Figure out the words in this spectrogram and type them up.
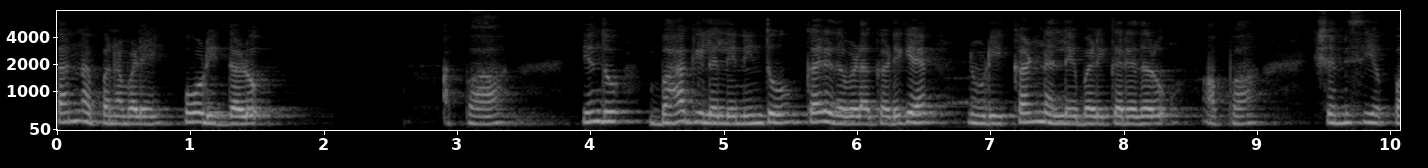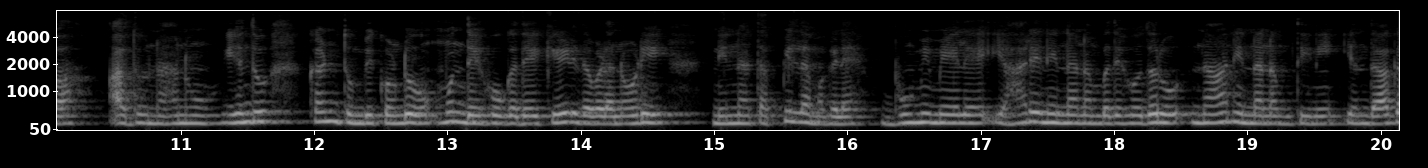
ತನ್ನಪ್ಪನ ಬಳಿ ಓಡಿದ್ದಳು. ಅಪ್ಪ ಎಂದು ಬಾಗಿಲಲ್ಲಿ ನಿಂತು ಕರೆದವಳ ಕಡೆಗೆ ನೋಡಿ ಕಣ್ಣಲ್ಲೇ ಬಳಿ ಕರೆದರು. ಅಪ್ಪ ಕ್ಷಮಿಸಿ ಅಪ್ಪ ಅದು ನಾನು ಎಂದು ಕಣ್ ತುಂಬಿಕೊಂಡು ಮುಂದೆ ಹೋಗದೆ ಕೇಳಿದವಳ ನೋಡಿ, ನಿನ್ನ ತಪ್ಪಿಲ್ಲ ಮಗಳೇ, ಭೂಮಿ ಮೇಲೆ ಯಾರೇ ನಿನ್ನ ನಂಬದೆ ಹೋದರೂ ನಾನಿನ್ನ ನಂಬ್ತೀನಿ ಎಂದಾಗ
